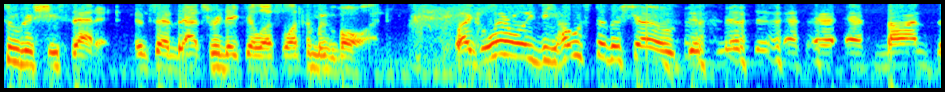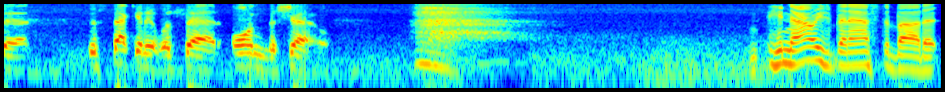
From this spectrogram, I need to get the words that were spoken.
soon as she said it and said, "That's ridiculous. Let's move on." Like literally, the host of the show dismissed it as, as nonsense the second it was said on the show. He now he's been asked about it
